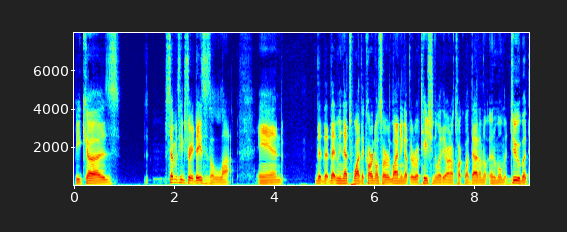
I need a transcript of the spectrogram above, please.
Because 17 straight days is a lot. And that, that, I mean, that's why the Cardinals are lining up their rotation the way they are. And I'll talk about that in a, in a moment too. But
